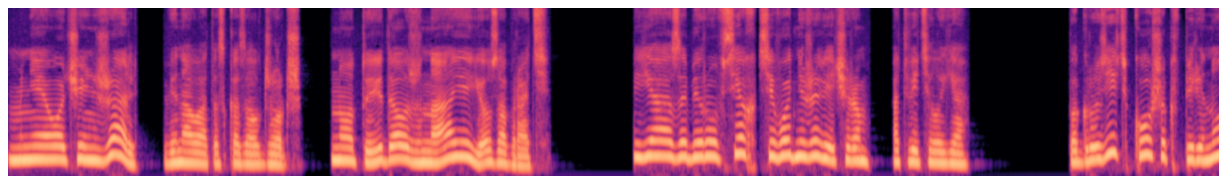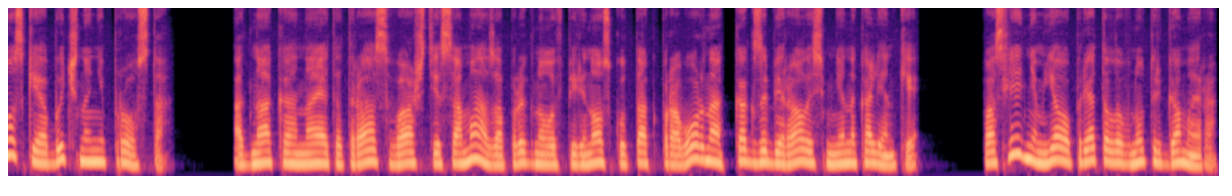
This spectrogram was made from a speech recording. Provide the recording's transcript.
«Мне очень жаль», — виновато сказал Джордж, «но ты должна ее забрать». «Я заберу всех сегодня же вечером», — ответила я. Погрузить кошек в переноски обычно непросто. Однако на этот раз Вашти сама запрыгнула в переноску так проворно, как забиралась мне на коленки. Последним я упрятала внутрь Гомера.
